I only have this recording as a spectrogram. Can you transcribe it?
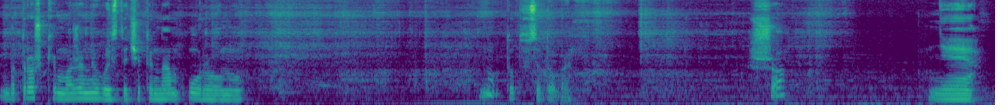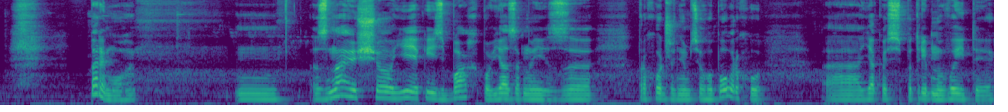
Бо трошки може не вистачити нам урону. Ну, тут все добре. Що? Ні. Перемога. Знаю, що є якийсь баг пов'язаний з проходженням цього поверху. Е, Якось потрібно вийти е,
